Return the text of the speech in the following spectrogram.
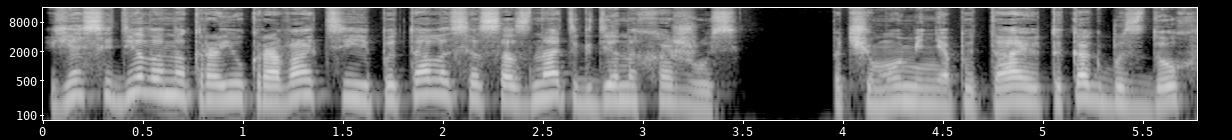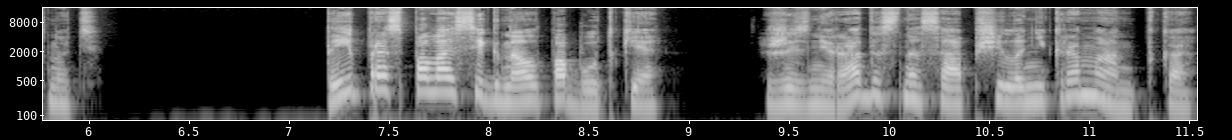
Я сидела на краю кровати и пыталась осознать, где нахожусь, почему меня пытают и как бы сдохнуть. «Ты проспала сигнал по будке», — жизнерадостно сообщила некромантка.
